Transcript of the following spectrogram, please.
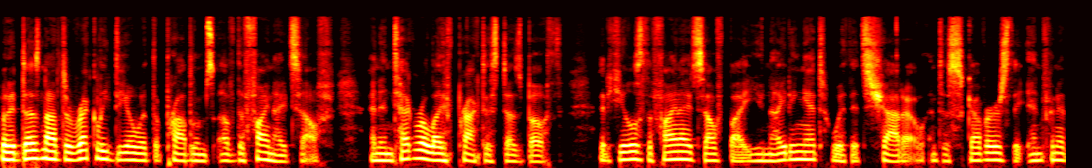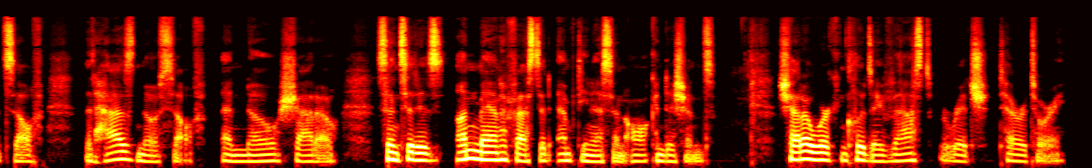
but it does not directly deal with the problems of the finite self. An integral life practice does both. It heals the finite self by uniting it with its shadow and discovers the infinite self that has no self and no shadow, since it is unmanifested emptiness in all conditions. Shadow work includes a vast, rich territory.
